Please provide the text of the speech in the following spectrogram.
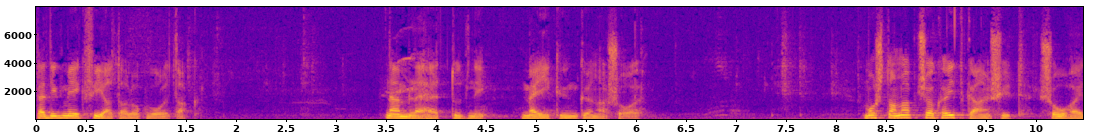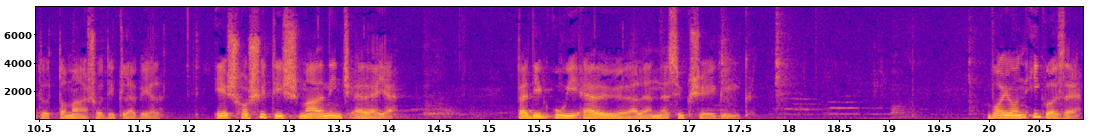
pedig még fiatalok voltak. Nem lehet tudni, melyikünkön a sor. Most a nap csak ritkán süt, sóhajtott a második levél. És ha süt is, már nincs ereje. Pedig új erőre lenne szükségünk. Vajon igaz-e?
